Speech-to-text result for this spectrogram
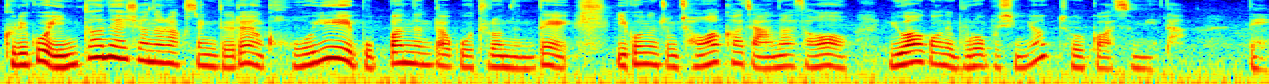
그리고 인터내셔널 학생들은 거의 못 받는다고 들었는데 이거는 좀 정확하지 않아서 유학원에 물어보시면 좋을 것 같습니다. 네.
